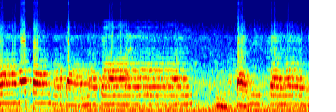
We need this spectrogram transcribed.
ปาปั่นอะ一าน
